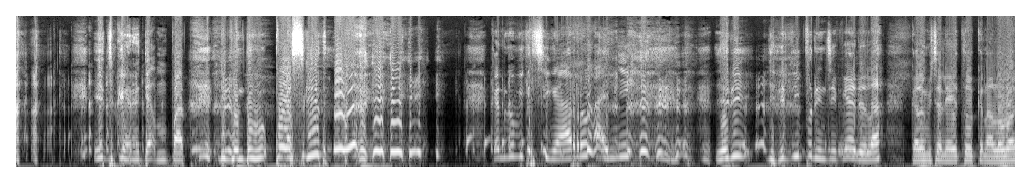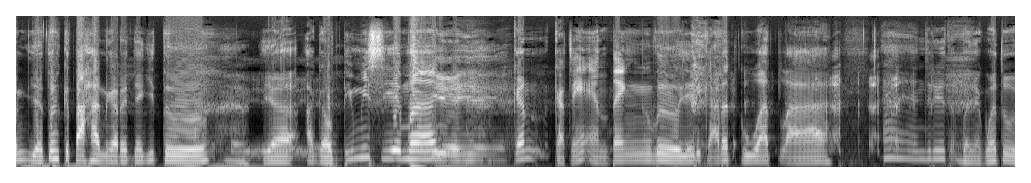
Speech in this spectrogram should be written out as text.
itu karetnya empat dibentuk plus gitu. Kan gue mikir sih ngaruh anjing. Jadi jadi prinsipnya adalah kalau misalnya itu kena lubang jatuh ketahan karetnya gitu. Ya agak optimis sih emang Iya iya iya. kan kacanya enteng tuh jadi karet kuat lah. Anjir banyak banget tuh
